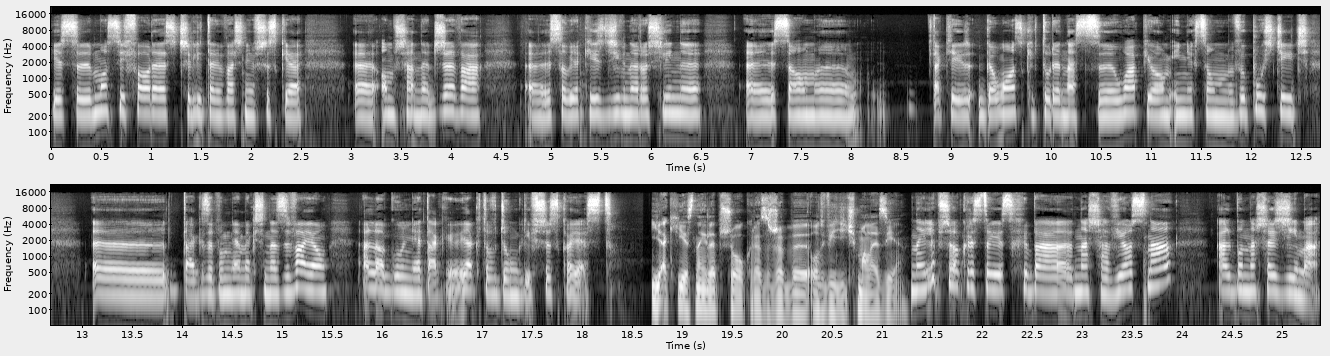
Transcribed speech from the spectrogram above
Jest y, mossy forest, czyli te właśnie wszystkie e, omszane drzewa, są jakieś dziwne rośliny, są takie gałązki, które nas łapią i nie chcą wypuścić. Yy, tak, zapomniałam jak się nazywają, ale ogólnie tak, jak to w dżungli, wszystko jest. Jaki jest najlepszy okres, żeby odwiedzić Malezję? Najlepszy okres to jest chyba nasza wiosna albo nasza zima,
